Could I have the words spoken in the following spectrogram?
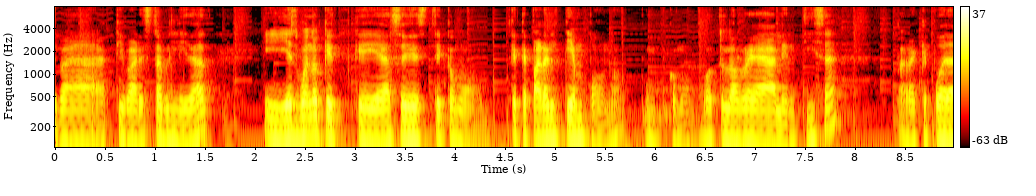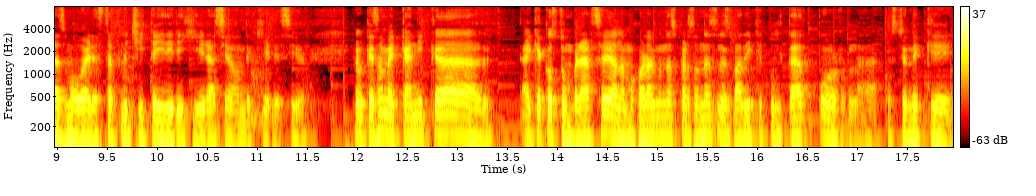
va a activar esta habilidad. Y es bueno que, hace este como que te para el tiempo, ¿no? Como, como te lo ralentiza para que puedas mover esta flechita y dirigir hacia donde quieres ir. Creo que esa mecánica hay que acostumbrarse. A lo mejor a algunas personas les va a dificultad por la cuestión de que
